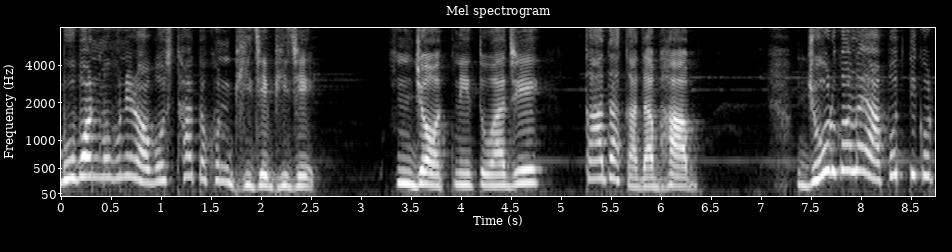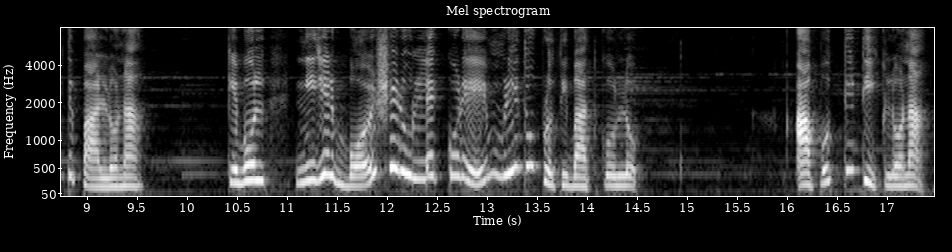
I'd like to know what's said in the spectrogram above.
ভুবনমোহনের অবস্থা তখন ভিজে ভিজে। যত্নে তোয়াজে কাদা কাদা ভাব। জোর গলায় আপত্তি করতে পারল না। কেবল নিজের বয়সের উল্লেখ করে মৃদু প্রতিবাদ করল। আপত্তি টিকল না।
